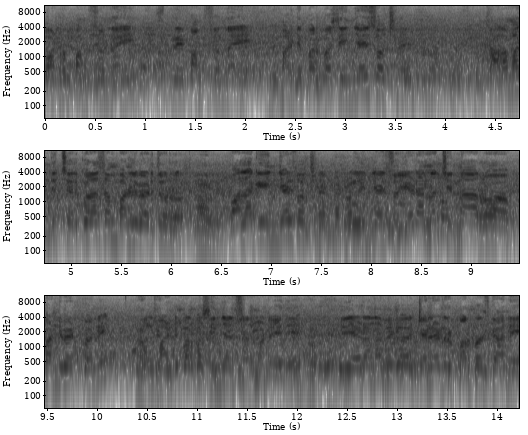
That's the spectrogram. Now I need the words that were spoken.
వాటర్ పంప్స్ ఉన్నాయి స్ప్రే పంప్స్ ఉన్నాయి మల్టీపర్పస్ ఇంజన్స్ వచ్చినాయి ఇప్పుడు. చాలా మంది చెరుకు రసం బండ్లు అవును. వాళ్ళకి ఇంజన్స్ వచ్చినాయి పెట్రోల్ ఇంజన్స్ ఏడన్నా చిన్న రో బండి పెట్టుకొని. మల్టీపర్పస్ ఇంజన్స్ అనమాట ఇది. ఇది ఏడన్నా మీకు జనరేటర్ పర్పస్ కానీ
